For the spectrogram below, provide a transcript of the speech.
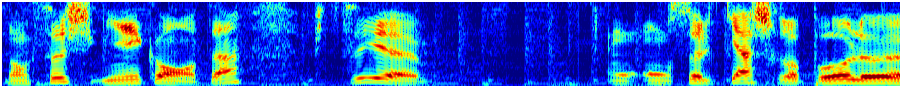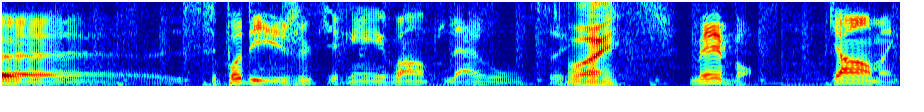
Donc ça, je suis bien content. Puis tu sais, euh, on, on se le cachera pas, là. euh, c'est pas des jeux qui réinventent la roue, tu sais. Ouais. Mais bon, quand même.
